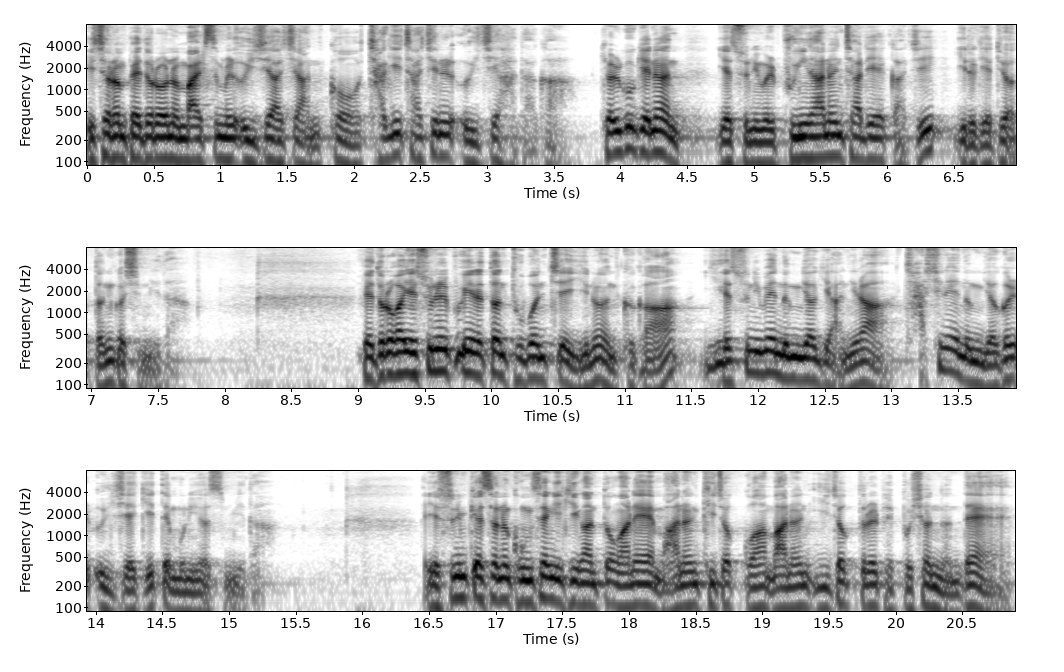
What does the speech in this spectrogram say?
이처럼 베드로는 말씀을 의지하지 않고 자기 자신을 의지하다가 결국에는 예수님을 부인하는 자리에까지 이르게 되었던 것입니다. 베드로가 예수님을 부인했던 두 번째 이유는 그가 예수님의 능력이 아니라 자신의 능력을 의지했기 때문이었습니다. 예수님께서는 공생의 기간 동안에 많은 기적과 많은 이적들을 베푸셨는데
